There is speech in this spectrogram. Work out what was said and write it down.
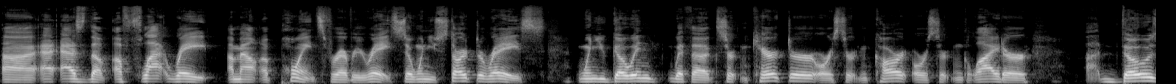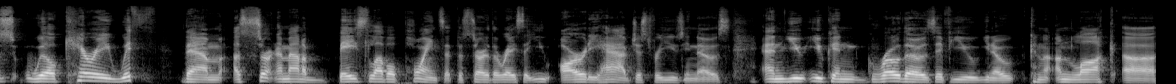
uh, as the a flat rate amount of points for every race. So when you start the race, when you go in with a certain character or a certain cart or a certain glider, uh, those will carry with them a certain amount of base level points at the start of the race that you already have just for using those. And you, you can grow those if you, you know, can unlock, uh,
